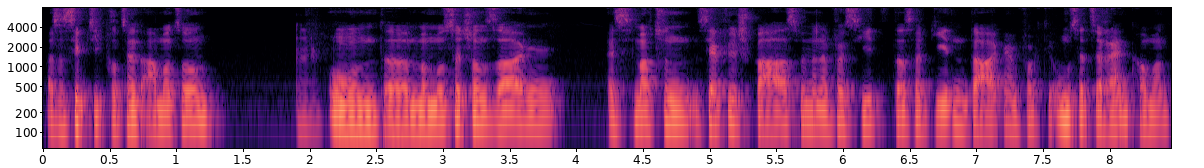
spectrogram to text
Also 70 Prozent Amazon. Mhm. Und äh, man muss halt schon sagen, es macht schon sehr viel Spaß, wenn man einfach sieht, dass halt jeden Tag einfach die Umsätze reinkommen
